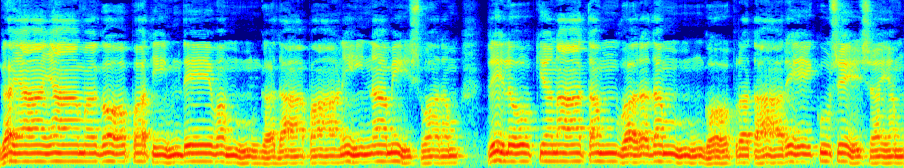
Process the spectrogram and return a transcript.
गयायां गोपतिं देवं गदापाणिनमीश्वरं त्रिलोक्यनाथं वरदं गोप्रतारे कुशेशयम्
